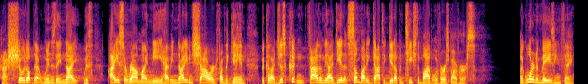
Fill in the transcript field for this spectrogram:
And I showed up that Wednesday night with ice around my knee, having not even showered from the game, because I just couldn't fathom the idea that somebody got to get up and teach the Bible verse by verse. Like, what an amazing thing.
